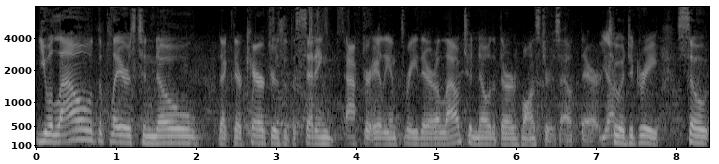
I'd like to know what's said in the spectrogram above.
You allow the players to know like their characters with the setting after Alien Three. They're allowed to know that there are monsters out there Yeah. to a degree, so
